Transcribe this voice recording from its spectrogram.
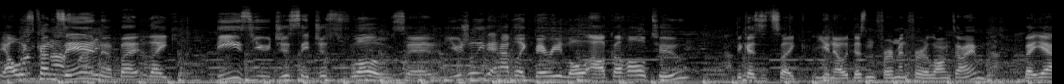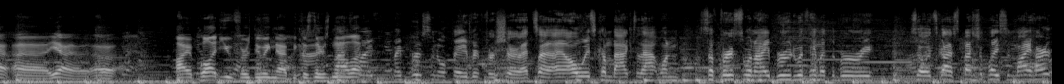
it always comes in, right? but like these you just it just flows. And usually they have like very low alcohol too, because it's like you know it doesn't ferment for a long time. But yeah, uh, yeah. Uh, I applaud you for doing that because there's not a lot. My, my personal favorite for sure. That's I always come back to that one. It's the first one I brewed with him at the brewery, so it's got a special place in my heart.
